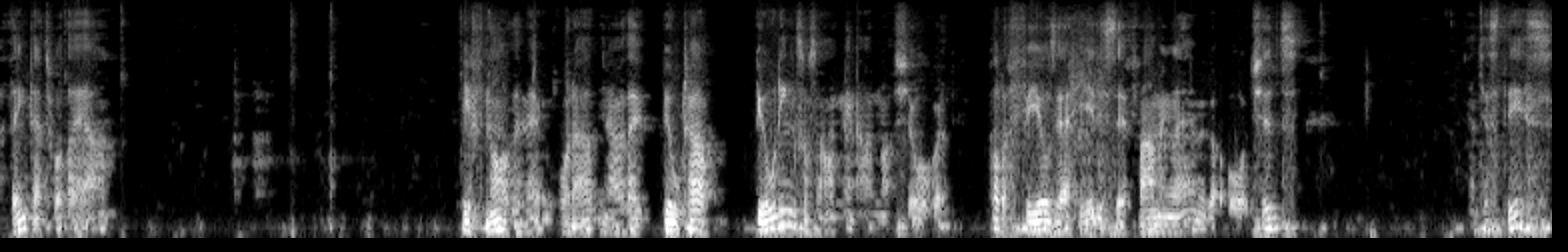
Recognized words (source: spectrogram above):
I think that's what they are. If not, then what are you know? They built up buildings or something? I mean, I'm not sure, but a lot of fields out here. This is their farming land. We've got orchards, just this.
